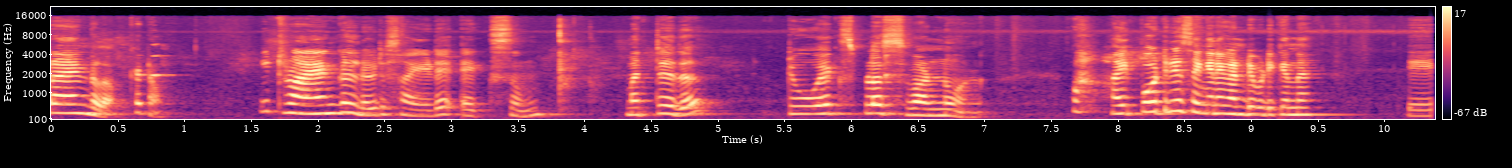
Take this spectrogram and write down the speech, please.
ട്രയാങ്കിളാണ് കേട്ടോ? ഈ ട്രയാങ്കിളിന്റെ ഒരു സൈഡ് എക്സും മറ്റേത് ടു എക്സ് പ്ലസ് വണ്ണുമാണ് ഹൈപ്പോട്ടിനിയസ് എങ്ങനെ കണ്ടുപിടിക്കുന്നത് എ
